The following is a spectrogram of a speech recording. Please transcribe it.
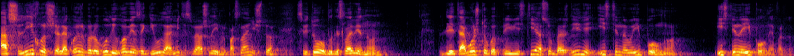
А шлиху шелякош баругул и гове загиула амитис вашлейма. Посланничество святого благословен он для того, чтобы привести освобождение истинного и полного. Истинное и полное, пардон.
